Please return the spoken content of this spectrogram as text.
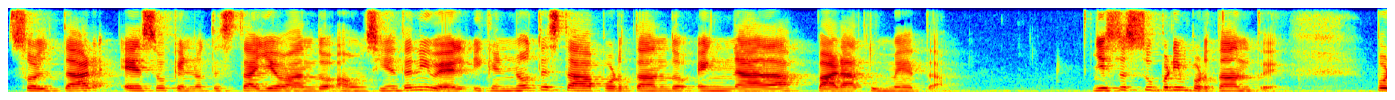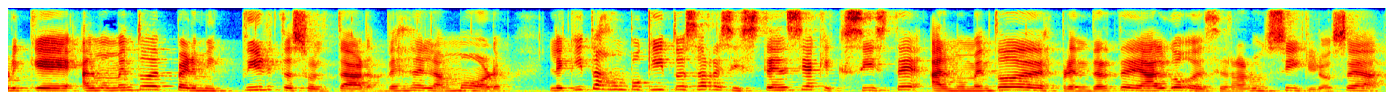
Soltar eso que no te está llevando a un siguiente nivel y que no te está aportando en nada para tu meta. Y esto es súper importante, porque al momento de permitirte soltar desde el amor, le quitas un poquito esa resistencia que existe al momento de desprenderte de algo o de cerrar un ciclo. O sea,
